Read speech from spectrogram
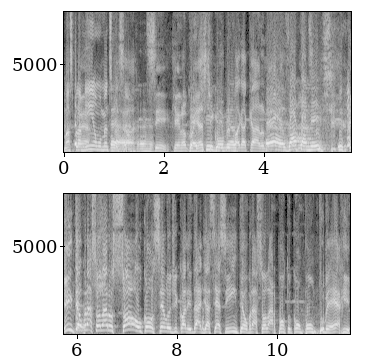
Mas pra mim é um momento especial. Sim, quem não conhece, É compra e mesmo. paga caro, né? É, exatamente. Intelbras Solar, o sol com selo de qualidade. Acesse intelbrasolar.com.br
